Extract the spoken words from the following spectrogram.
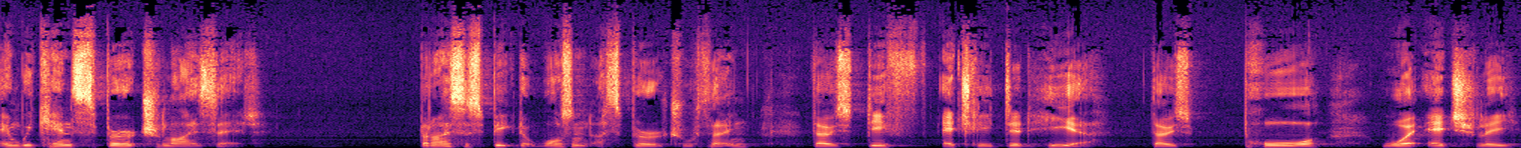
and we can spiritualize that. But I suspect it wasn't a spiritual thing. Those deaf actually did hear, those poor were actually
